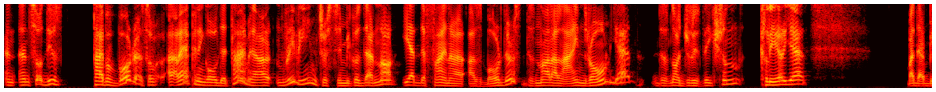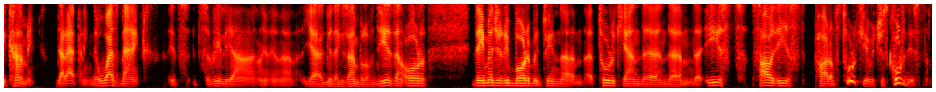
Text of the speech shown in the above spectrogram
and, and so this type of borders are happening all the time and are really interesting because they're not yet defined as borders. There's not a line drawn yet. There's no jurisdiction clear yet, but they're becoming. They're happening. The West Bank, it's it's really a, a yeah a good example of this, and or the imaginary border between um, Turkey and the, and the, the east southeast part of Turkey, which is Kurdistan.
